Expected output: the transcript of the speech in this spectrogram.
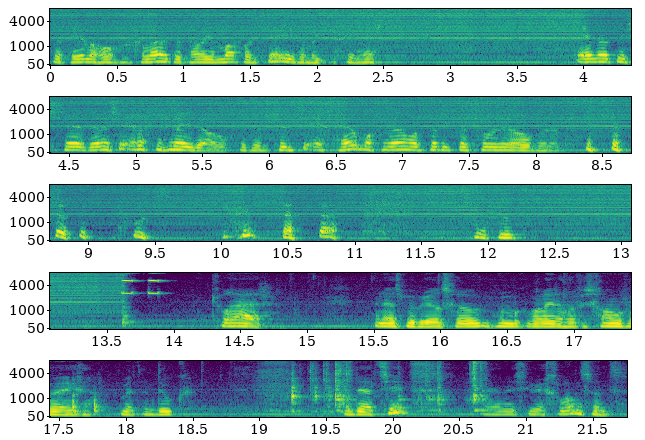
dat hele hoge geluid, dat hou je makkelijk tegen met je vingers. En dat is, uh, daar is ze erg tevreden over. Dat vindt ze echt helemaal geweldig dat ik dat zo erover heb. Goed. Goed. Klaar. En dan is mijn bril schoon. Dan moet ik hem alleen nog even schoonvegen met een doek. En that's it. En dan is hij weer glanzend.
